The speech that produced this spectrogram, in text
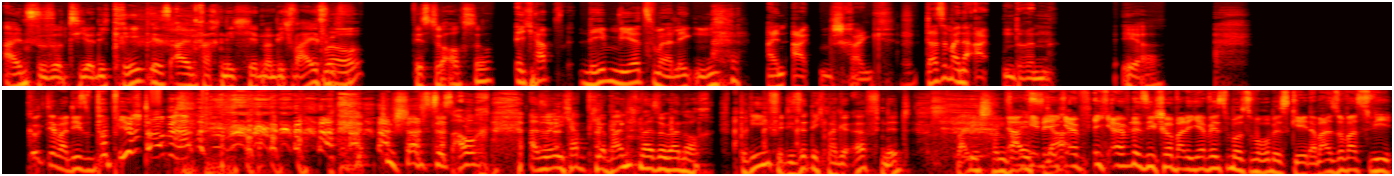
einzusortieren. Ich kriege es einfach nicht hin und ich weiß Bro, nicht. Bist du auch so? Ich habe neben mir zu meiner Linken einen Aktenschrank. Da sind meine Akten drin. Ja. Guck dir mal diesen Papierstapel an. du schaffst es auch. Also ich habe hier manchmal sogar noch Briefe, die sind nicht mal geöffnet, weil ich schon ja, weiß, okay, nee, ja, ich, öff, ich, öffne sie schon, weil ich ja wissen muss, worum es geht. Aber sowas wie,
